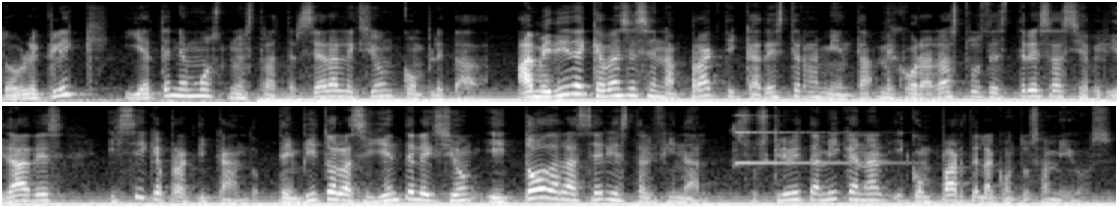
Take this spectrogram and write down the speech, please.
doble clic y ya tenemos nuestra tercera lección completada. A medida que avances en la práctica de esta herramienta, mejorarás tus destrezas y habilidades y sigue practicando. Te invito a la siguiente lección y toda la serie hasta el final. Suscríbete a mi canal y compártela con tus amigos.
